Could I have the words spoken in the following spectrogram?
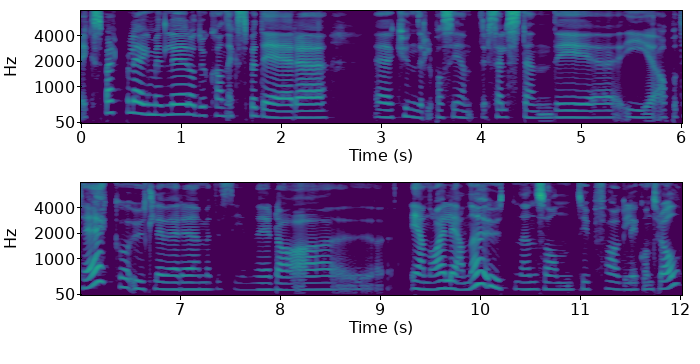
ekspert på legemidler, og du kan ekspedere eh, kunder eller pasienter selvstendig eh, i apotek og utlevere medisiner da ene og alene uten en sånn type faglig kontroll.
